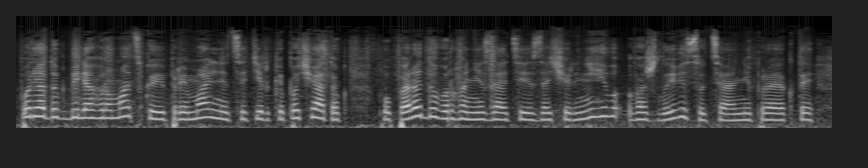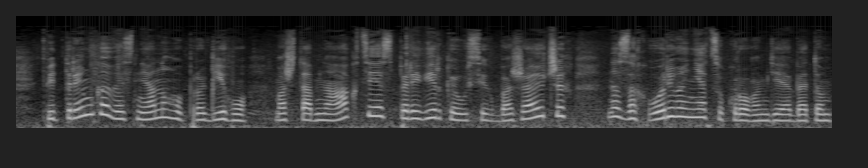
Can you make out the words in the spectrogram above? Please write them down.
Порядок біля громадської приймальні це тільки початок. Попереду в організації за Чернігів важливі соціальні проекти. Підтримка весняного пробігу, масштабна акція з перевірки усіх бажаючих на захворювання цукровим діабетом.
